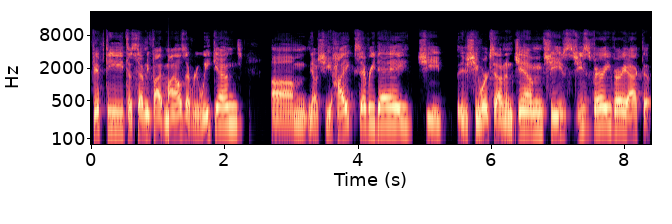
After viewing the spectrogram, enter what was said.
fifty to seventy five miles every weekend. Um, you know, she hikes every day. She she works out in gym. She's she's very very active.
